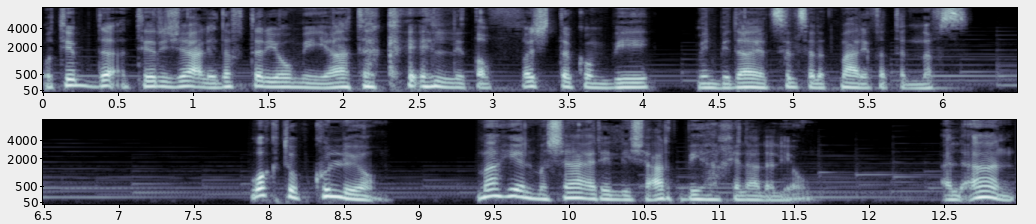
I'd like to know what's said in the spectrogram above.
وتبدأ ترجع لدفتر يومياتك اللي طفشتكم به من بداية سلسلة معرفة النفس. واكتب كل يوم ما هي المشاعر اللي شعرت بها خلال اليوم. الآن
